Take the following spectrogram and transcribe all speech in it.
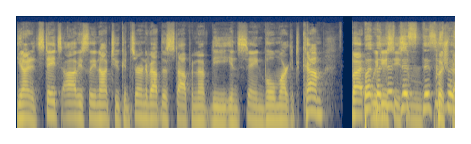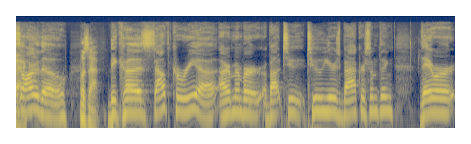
the United States. Obviously, not too concerned about this stopping up the insane bull market to come. But, But, we but do this, see this, some this is pushback. bizarre though. What's that? because South Korea, I remember about two two years back or something, they were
